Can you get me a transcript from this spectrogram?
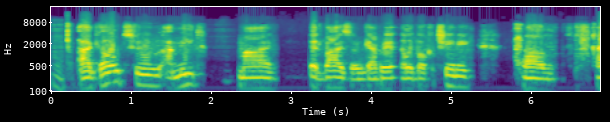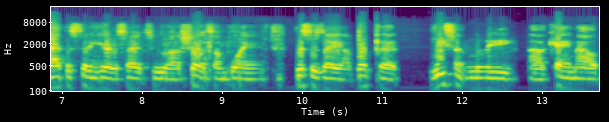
Mm. I go to, I meet my advisor, Gabriele Boccaccini. Um, I have this sitting here to say to uh, show at some point. This is a, uh book that recently uh, came out,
